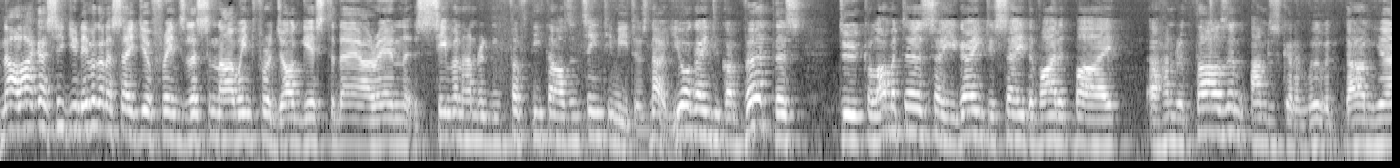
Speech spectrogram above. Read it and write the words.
Now, like I said, you're never going to say to your friends, listen, I went for a jog yesterday, I ran 750,000 centimeters. No, you are going to convert this to kilometers. So you're going to say divided by 100,000. I'm just going to move it down here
